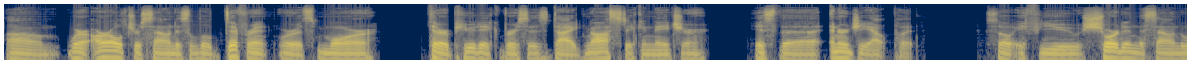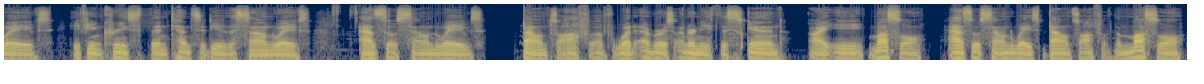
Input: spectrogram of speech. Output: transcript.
Um, where our ultrasound is a little different, where it's more therapeutic versus diagnostic in nature, is the energy output. So if you shorten the sound waves, if you increase the intensity of the sound waves, as those sound waves bounce off of whatever is underneath the skin, i.e., muscle, as those sound waves bounce off of the muscle,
